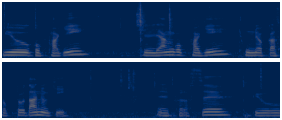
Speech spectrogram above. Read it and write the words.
뮤 곱하기 질량 곱하기 중력 가속도 나누기 1 플러스 뮤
